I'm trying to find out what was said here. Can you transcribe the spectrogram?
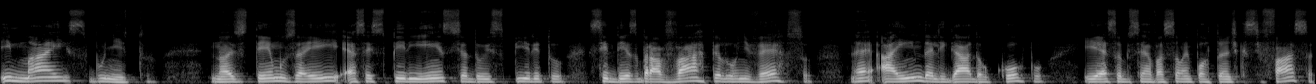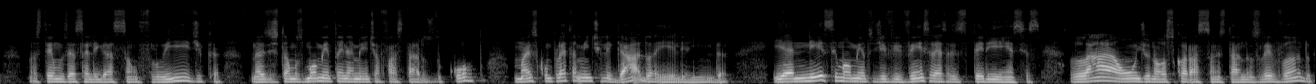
e mais bonito. Nós temos aí essa experiência do espírito se desbravar pelo universo, né? ainda ligado ao corpo, e essa observação é importante que se faça nós temos essa ligação fluídica, nós estamos momentaneamente afastados do corpo, mas completamente ligado a ele ainda. E é nesse momento de vivência dessas experiências, lá onde o nosso coração está nos levando,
